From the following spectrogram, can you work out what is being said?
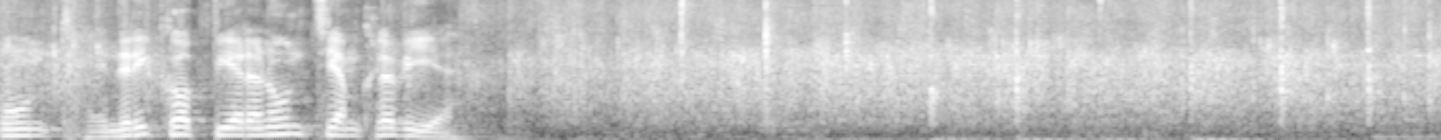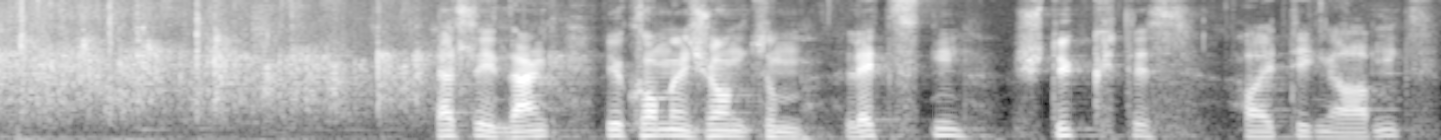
Und Enrico Pieranunzi am Klavier. Herzlichen Dank. Wir kommen schon zum letzten Stück des heutigen Abends.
